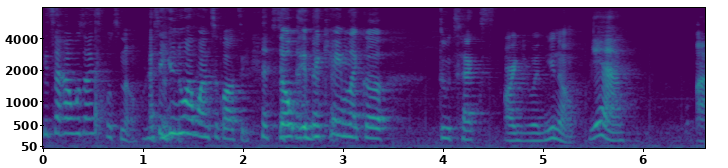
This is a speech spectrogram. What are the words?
He said, How was I supposed to know? I said, You knew I wanted to go out to eat. So it became like a through text arguing, you know. Yeah. I,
